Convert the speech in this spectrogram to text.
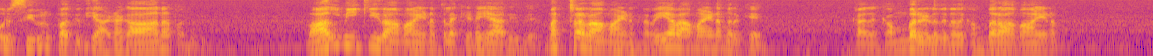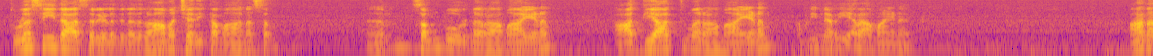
ஒரு சிறு பகுதி அழகான பகுதி. வால்மீகி ராமாயணத்தில் கிடையாது இது. மற்ற ராமாயணம் நிறைய ராமாயணம் இருக்கே. கம்பர் எழுதினது கம்ப ராமாயணம் துளசிதாசர் எழுதினது ராமச்சரித மானசம். சம்பூர்ண ராமாயணம். ஆத்தியாத்ம ராமாயணம். அப்படி நிறைய ராமாயணம் இருக்கு. ஆனா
